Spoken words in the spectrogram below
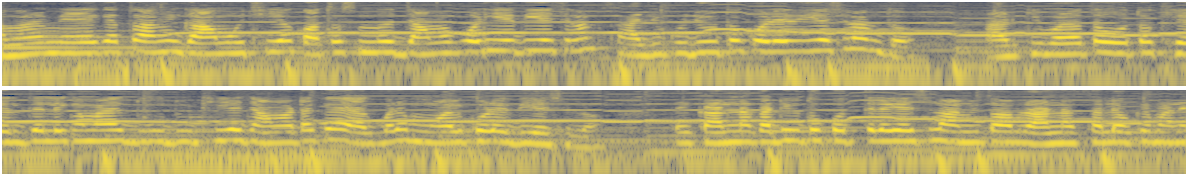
আমার মেয়েকে তো আমি গা মুছিয়ে কত সুন্দর জামা পরিয়ে দিয়েছিলাম সাজুকুজু তো করে দিয়েছিলাম তো। আর কি বলতো, ও তো খেলতে লেগে মানে দুধ উঠিয়ে জামাটাকে একবারে মল করে দিয়েছিল। এই কান্নাকাটিও তো করতে লেগেছিলো, আমি তো রান্নার সালে ওকে মানে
